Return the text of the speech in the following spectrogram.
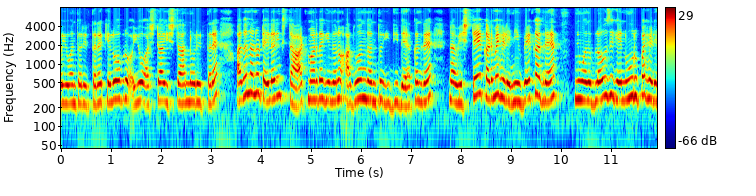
ಒಯ್ಯುವಂಥವ್ರು ಇರ್ತಾರೆ. ಕೆಲವೊಬ್ಬರು ಅಯ್ಯೋ, ಅಷ್ಟ ಇಷ್ಟ ಅನ್ನೋರು ಇರ್ತಾರೆ. ಅದು ನಾನು ಟೈಲರಿಂಗ್ ಸ್ಟಾರ್ಟ್ ಮಾಡಿದಾಗಿಂದನೂ ಅದೊಂದಂತೂ ಇದ್ದಿದೆ. ಯಾಕಂದರೆ, ನಾವು ಎಷ್ಟೇ ಕಡಿಮೆ ಹೇಳಿ, ನೀವು ಬೇಕಾದರೆ ನೀವು ಒಂದು ಬ್ಲೌಸಿಗೆ ನೂರು ರೂಪಾಯಿ ಹೇಳಿ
